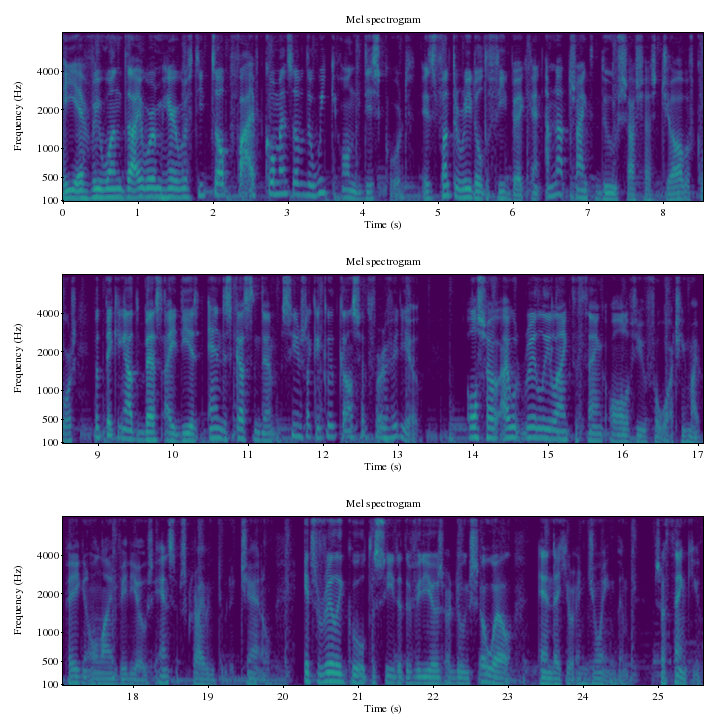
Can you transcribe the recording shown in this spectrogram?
Hey everyone, Thyworm here with the top 5 comments of the week on Discord. It's fun to read all the feedback and I'm not trying to do Sasha's job of course, but picking out the best ideas and discussing them seems like a good concept for a video. Also, I would really like to thank all of you for watching my Pagan Online videos and subscribing to the channel. It's really cool to see that the videos are doing so well and that you're enjoying them. So thank you.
